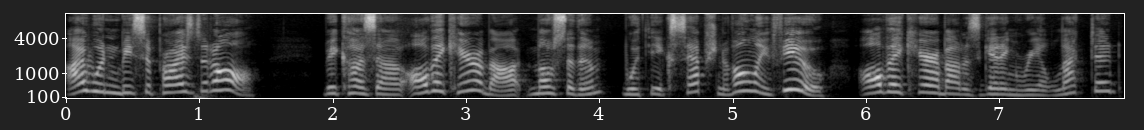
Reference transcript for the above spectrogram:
I wouldn't be surprised at all because uh, all they care about, most of them, with the exception of only a few, all they care about is getting reelected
